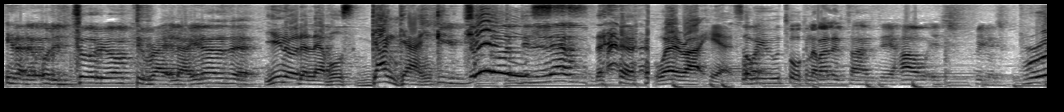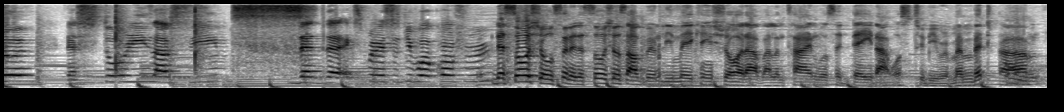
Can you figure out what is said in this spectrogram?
in at the auditorium right now. You know what I'm saying? You know the levels. Gang gang. You know the level. We're right here. So we were talking about Valentine's Day, how it's finished. Bro, the stories I've seen, the, the experiences people have gone through. the socials, innit? The socials have been really making sure that Valentine was a day that was to be remembered. Um,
